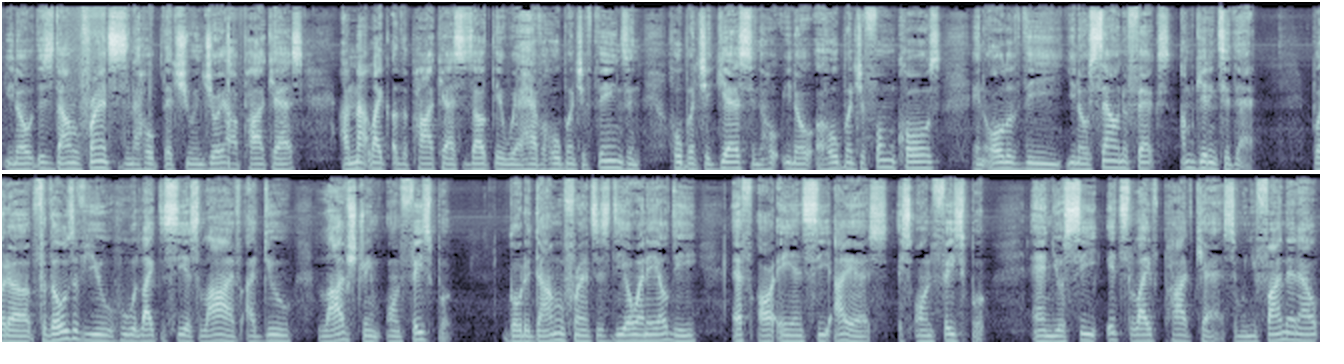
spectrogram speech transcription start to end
You know, this is Donald Francis, and I hope that you enjoy our podcast. I'm not like other podcasters out there where I have a whole bunch of things and a whole bunch of guests and you know a whole bunch of phone calls and all of the you know sound effects. I'm getting to that. But uh, for those of you who would like to see us live, I do live stream on Facebook. Go to Donald Francis, D O N A L D F R A N C I S. It's on Facebook, and you'll see It's Life podcast. And when you find that out,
